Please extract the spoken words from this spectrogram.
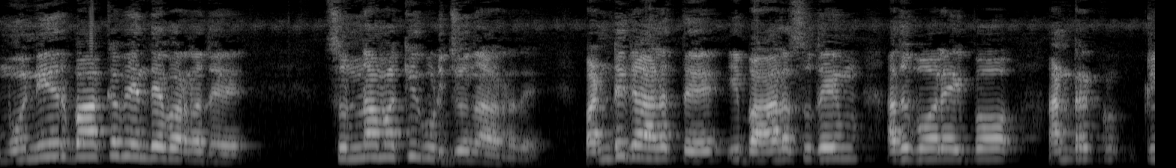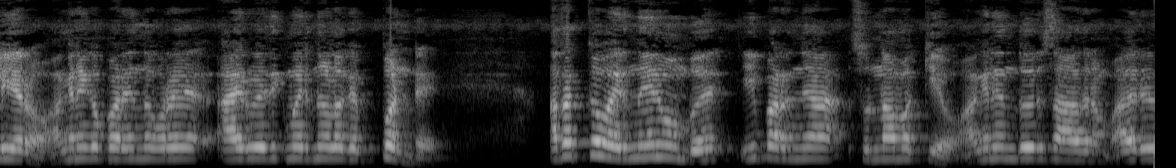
മുനീർ ബാക്കവി എന്തേ പറഞ്ഞത്? സുണ്ണാമക്കി കുടിച്ചു എന്നാ പറഞ്ഞത്. പണ്ട് കാലത്ത് ഈ ബാലസുതയും അതുപോലെ ഇപ്പോ അണ്ടർ ക്ലിയറോ അങ്ങനെയൊക്കെ പറയുന്ന കുറെ ആയുർവേദിക് മരുന്നുകളൊക്കെ ഇപ്പൊ ഉണ്ട് അതൊക്കെ വരുന്നതിന് മുമ്പ് ഈ പറഞ്ഞ സുണ്ണാമക്കിയോ? അങ്ങനെ എന്തോ ഒരു സാധനം. ആ ഒരു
